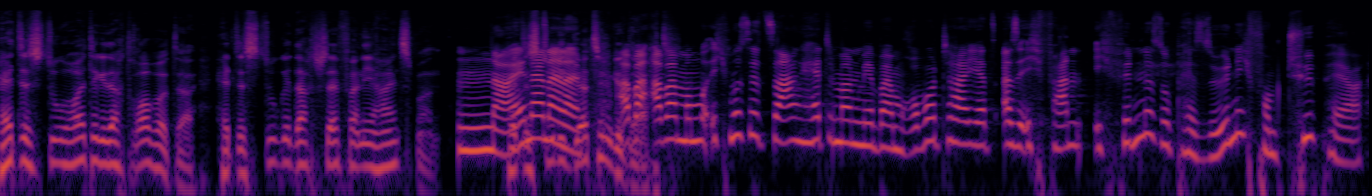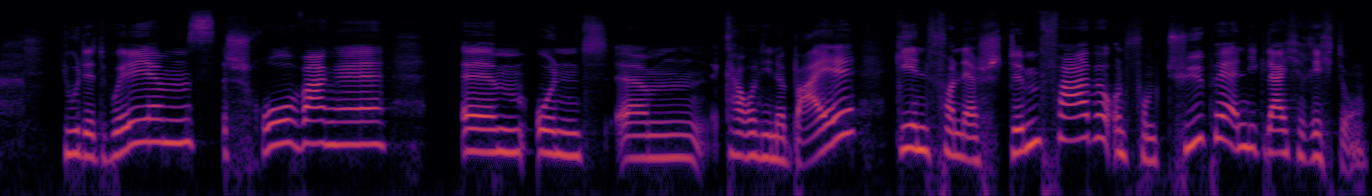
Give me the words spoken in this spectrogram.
Hättest du heute gedacht Roboter? Hättest du gedacht Stefanie Heinzmann? Nein, Hättest nein, du die nein, Göttin nein. Aber, aber man, ich muss jetzt sagen, hätte man mir beim Roboter jetzt, also ich fand, ich finde so persönlich vom Typ her, Judith Williams, Schrowange ähm, und ähm, Caroline Beil gehen von der Stimmfarbe und vom Typ her in die gleiche Richtung.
